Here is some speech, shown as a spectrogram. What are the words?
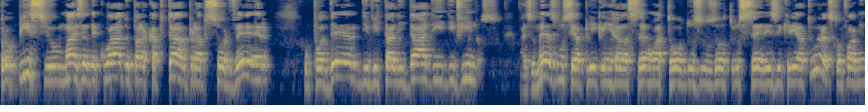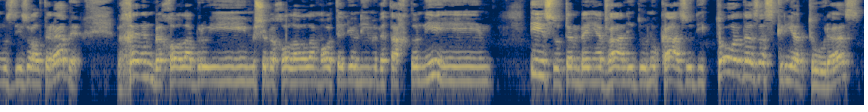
propício, mais adequado para captar, para absorver o poder de vitalidade divinos. Mas o mesmo se aplica em relação a todos os outros seres e criaturas, conforme nos diz o Alter Rebbe. Isso também é válido no caso de todas as criaturas,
